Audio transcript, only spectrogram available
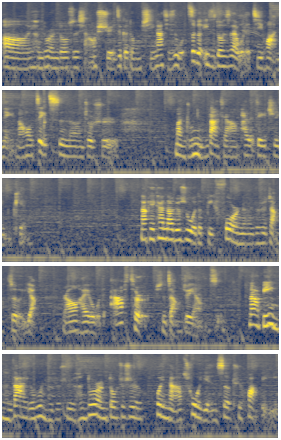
呃，很多人都是想要学这个东西。那其实我这个一直都是在我的计划内。然后这次呢，就是。满足你们大家拍的这一支影片，那可以看到就是我的 before 呢，就是长这样，然后还有我的 after 是长这样子。那鼻影很大一个问题就是，很多人都就是会拿错颜色去画鼻影。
